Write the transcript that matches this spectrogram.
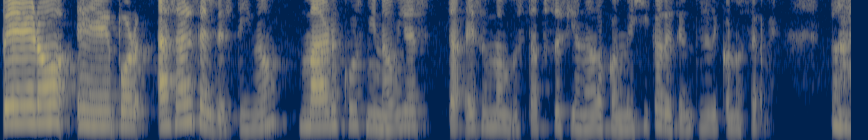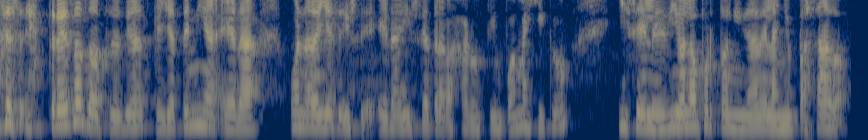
Pero eh, por azares del destino, Marcos, mi novio, está, es uno, está obsesionado con México desde antes de conocerme. Entonces, entre esas obsesiones que ya tenía, era, una de ellas irse, era irse a trabajar un tiempo a México y se le dio la oportunidad el año pasado.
